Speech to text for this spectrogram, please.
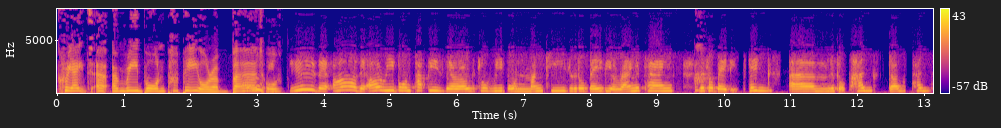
create a, a reborn puppy or a bird? Oh, or do there are there are reborn puppies. There are little reborn monkeys, little baby orangutans, ah. little baby pigs, um, little pugs, dog pugs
